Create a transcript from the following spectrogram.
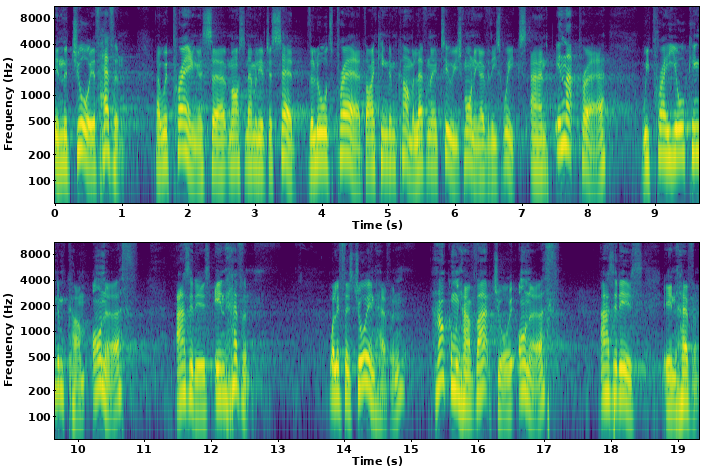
in the joy of heaven? Uh, we're praying, as uh, Martin and Emily have just said, the Lord's Prayer, Thy kingdom come, 1102 each morning over these weeks. And in that prayer, we pray, Your kingdom come on earth as it is in heaven. Well, if there's joy in heaven, how can we have that joy on earth as it is in heaven?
